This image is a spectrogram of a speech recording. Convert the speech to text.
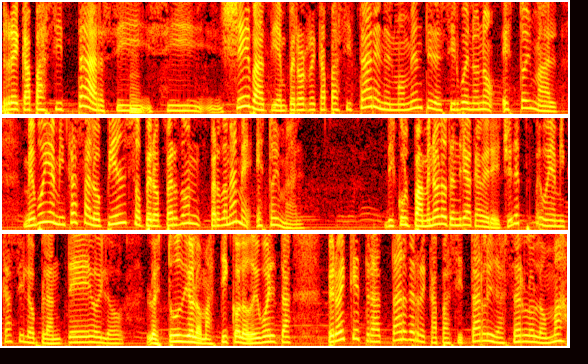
recapacitar si Mm. si lleva tiempo pero recapacitar en el momento y decir bueno no estoy mal me voy a mi casa lo pienso pero perdón perdóname estoy mal discúlpame, no lo tendría que haber hecho. Y después me voy a mi casa y lo planteo y lo, lo estudio, lo mastico, lo doy vuelta. Pero hay que tratar de recapacitarlo y de hacerlo lo más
